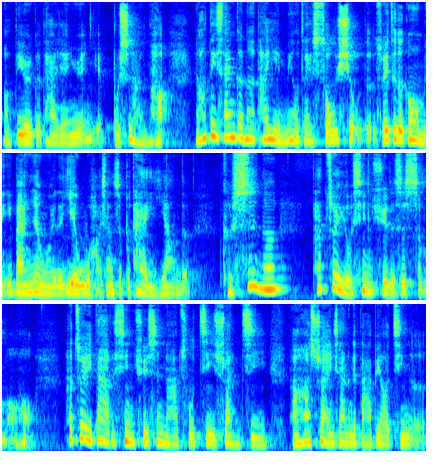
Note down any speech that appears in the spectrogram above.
哦，第二个他人缘也不是很好，然后第三个呢，他也没有在 social 的，所以这个跟我们一般认为的业务好像是不太一样的。可是呢，他最有兴趣的是什么？哈？他最大的兴趣是拿出计算机，然后他算一下那个达标金额，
